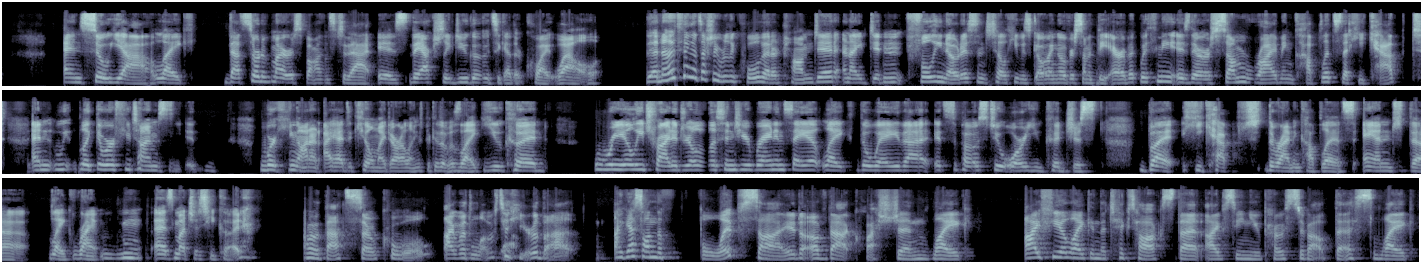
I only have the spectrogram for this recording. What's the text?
and so, yeah, like that's sort of my response to that is they actually do go together quite well. another thing that's actually really cool that Tom did, and I didn't fully notice until he was going over some of the Arabic with me, is there are some rhyming couplets that he kept. And we like there were a few times eh, working on it, I had to kill my darlings because it was like you could really try to drill this into your brain and say it like the way that it's supposed to, or you could just, but he kept the rhyming couplets and the like rhyme as much as he could. Oh, that's so cool. I would love to yeah. hear that. I guess on the flip side of that question, like, I feel like in the TikToks that I've seen you post about this, like,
